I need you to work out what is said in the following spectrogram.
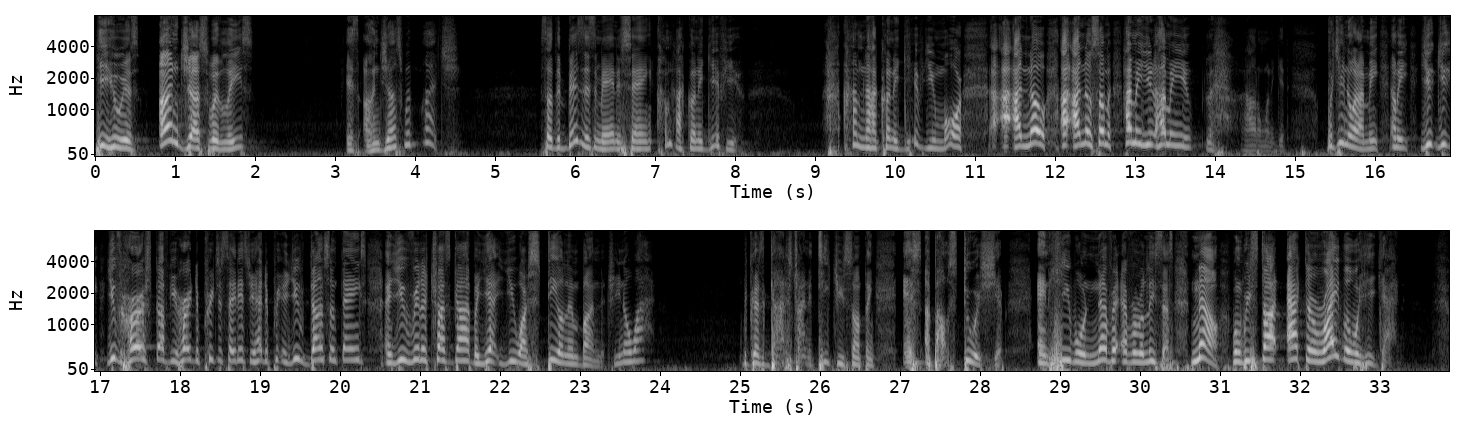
He who is unjust with least is unjust with much. So the businessman is saying, I'm not going to give you. I'm not going to give you more. I, I know, I, I, know some, how many you, how many you, I don't want to get, but you know what I mean. I mean, you, you, you've heard stuff, you heard the preacher say this, you had the pre- you've done some things, and you really trust God, but yet you are still in bondage. You know why? Because God is trying to teach you something. It's about stewardship, and He will never ever release us. Now, when we start acting right with what He got,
